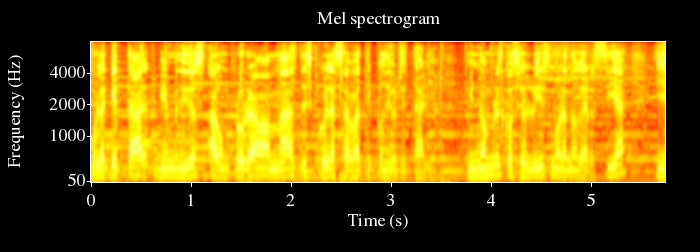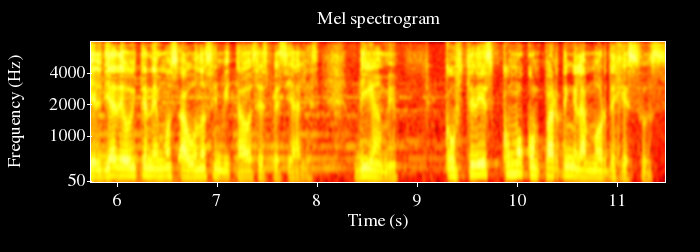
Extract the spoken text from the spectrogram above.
Hola, ¿qué tal? Bienvenidos a un programa más de Escuela Sabática Universitaria. Mi nombre es José Luis Moreno García y el día de hoy tenemos a unos invitados especiales. Díganme, ¿con ustedes cómo comparten el amor de Jesús?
